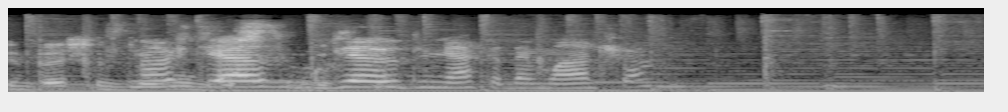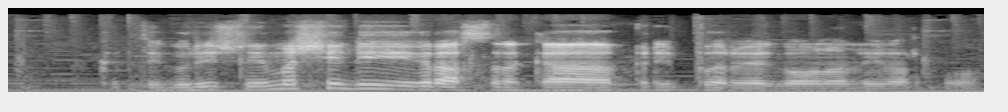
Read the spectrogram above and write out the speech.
Нощи беше С друго. нощи аз го гледах до някъде мача. Категорично имаше ли игра с ръка при първия гол на Ливърпул?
